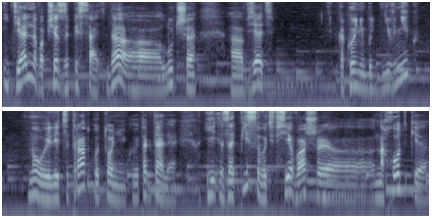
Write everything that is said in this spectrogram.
Идеально вообще записать, да, э, лучше э, взять какой-нибудь дневник, ну или тетрадку тоненькую и так далее, и записывать все ваши э, находки э,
